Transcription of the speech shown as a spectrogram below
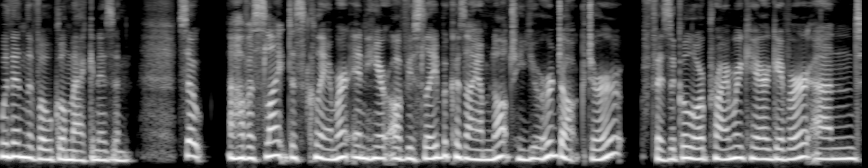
within the vocal mechanism. So, I have a slight disclaimer in here, obviously, because I am not your doctor, physical or primary caregiver, and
